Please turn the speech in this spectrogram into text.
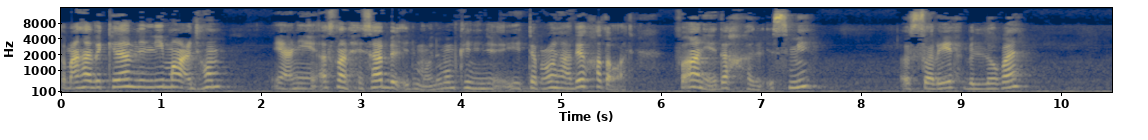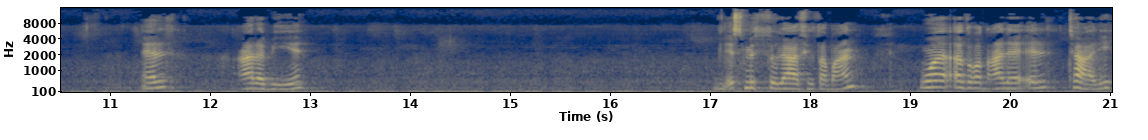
طبعا هذا الكلام للي ما عندهم يعني أصلا حساب بالإدمون وممكن يتبعون هذه الخطوات. فأني أدخل اسمي الصريح باللغة العربية. الاسم الثلاثي طبعا. وأضغط على التالي.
